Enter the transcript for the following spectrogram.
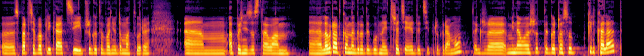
e, wsparcia w aplikacji i przygotowaniu do matury, a później zostałam laureatką Nagrody Głównej trzeciej edycji programu, także minęło już od tego czasu kilka lat.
